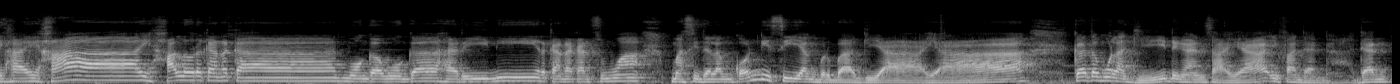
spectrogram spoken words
hai hai. Halo rekan-rekan. Moga-moga hari ini rekan-rekan semua Masih dalam kondisi yang berbahagia ya. Ketemu lagi dengan saya Ivan Dana. Dan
